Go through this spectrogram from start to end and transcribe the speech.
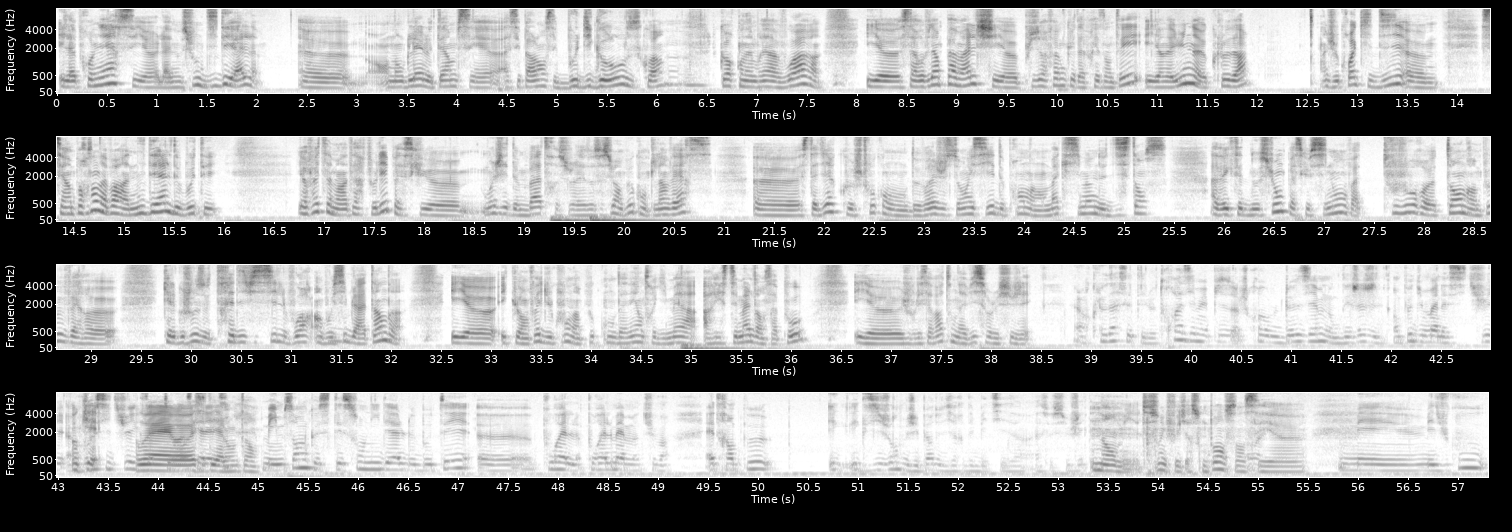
Et la première, c'est euh, la notion d'idéal. Euh, en anglais, le terme c'est assez parlant, c'est body goals, quoi, le corps qu'on aimerait avoir. Et euh, ça revient pas mal chez euh, plusieurs femmes que tu as présentées. Et il y en a une, Claudia, je crois, qui dit c'est important d'avoir un idéal de beauté. Et en fait, ça m'a interpellée parce que moi, j'ai de me battre sur les réseaux sociaux un peu contre l'inverse. Euh, c'est-à-dire que je trouve qu'on devrait justement essayer de prendre un maximum de distance avec cette notion parce que sinon on va toujours euh, tendre un peu vers euh, quelque chose de très difficile, voire impossible à atteindre et, et qu'en fait du coup on est un peu condamné entre guillemets à, rester mal dans sa peau. Et je voulais savoir ton avis sur le sujet. Alors Claudia, c'était le troisième épisode, je crois, ou le deuxième, donc déjà j'ai un peu du mal à situer, à situer exactement ouais, ouais, c'était il y a longtemps. Mais il me semble que c'était son idéal de beauté pour elle, pour elle-même, tu vois, être un peu exigeante, mais j'ai peur de dire des bêtises à, ce sujet. Non, mais de toute façon, il faut dire ce qu'on pense. Hein, c'est, euh, mais, mais du coup,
